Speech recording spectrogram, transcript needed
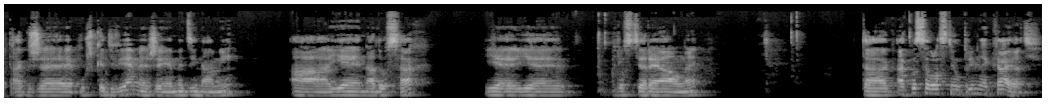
Takže už keď vieme, že je medzi nami, a je na dosah, je, je proste reálne, tak ako sa vlastne úprimne kájať?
